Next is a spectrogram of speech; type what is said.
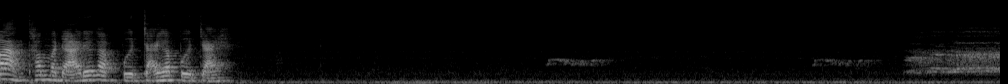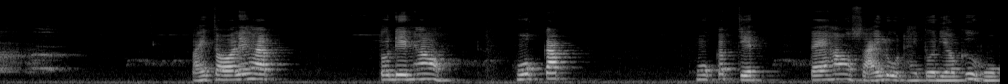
บ้าง ธรรมดาเด้อครับ เปิดใจครับ เปิดใจไปต่อเลยครับ ตัวเด่นเฮาหกกับหกกับเจ็ดแต่เฮาสายหลุดให้ตัวเดียวคือหก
